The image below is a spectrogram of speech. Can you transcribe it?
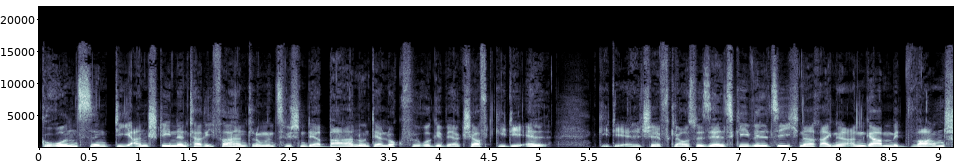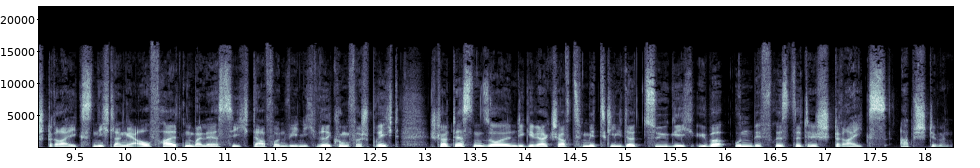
Grund sind die anstehenden Tarifverhandlungen zwischen der Bahn und der Lokführergewerkschaft GDL. GDL-Chef Klaus Weselski will sich nach eigenen Angaben mit Warnstreiks nicht lange aufhalten, weil er sich davon wenig Wirkung verspricht. Stattdessen sollen die Gewerkschaftsmitglieder zügig über unbefristete Streiks abstimmen.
